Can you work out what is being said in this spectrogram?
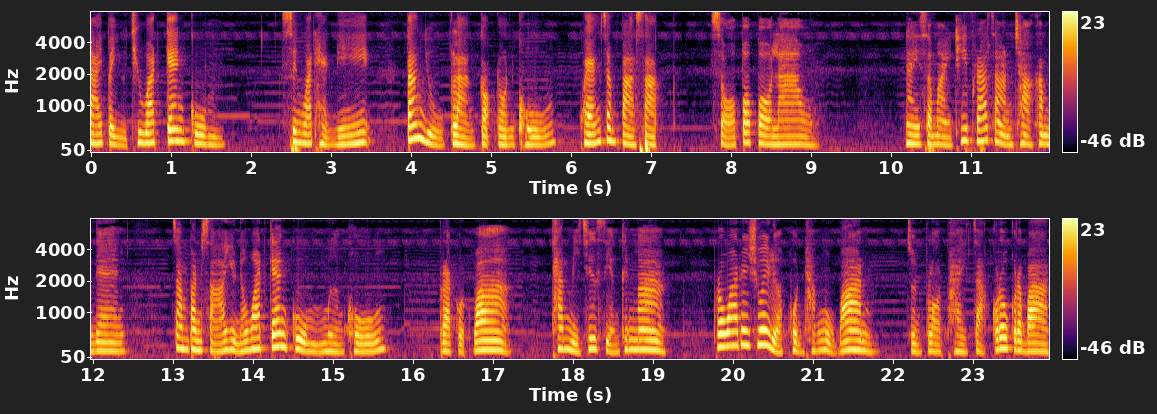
ย้ายไปอยู่ที่วัดแก้งกุม ซึ่งวัดแห่งนี้ตั้งอยู่กลางเกาะดอนโขงแขวงจำปาสัก สปปลาว ในสมัยที่พระอาจารย์ชาคำแดงจำพรรษาอยู่ณวัดแก้งกลุ่มเมืองโขงปรากฏว่า ท่านมีชื่อเสียงขึ้นมาก เพราะว่าได้ช่วยเหลือคนทั้งหมู่บ้าน จนปลอดภัยจากโรคระบาด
